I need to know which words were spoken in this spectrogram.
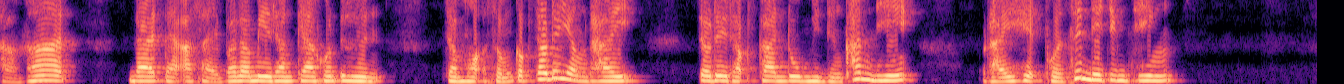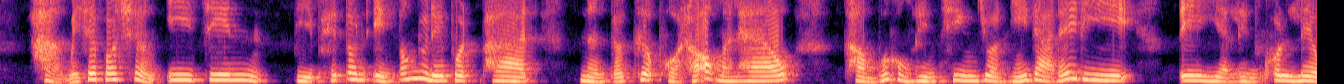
สามารถ ได้แต่อาศัยบารมีทางแคร์คนอื่น จะเหมาะสมกับเจ้าได้อย่างไร เจ้าได้รับการดูหมิ่นถึงขั้นนี้ ไรเหตุผลเส้นดีจริง ๆ หากไม่ใช่เพราะเฉิงอีจินบีบให้ตนเองต้องอยู่ในบทบาทหนังก็เกือบหัวเราะออกมาแล้วคำพูดของลินชิงหยวนนี้ด่าได้ดี ตีอย่าเล่นคนเลว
